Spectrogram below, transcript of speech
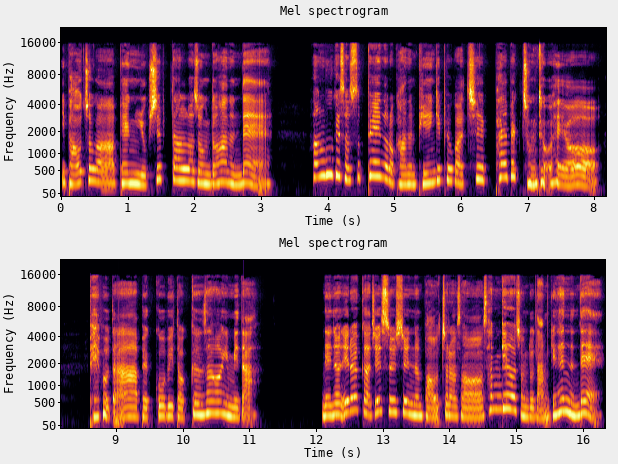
이 바우처가 160달러 정도 하는데 한국에서 스페인으로 가는 비행기 표가 7, 800 정도 해요. 배보다 배꼽이 더 큰 상황입니다. 내년 1월까지 쓸 수 있는 바우처라서 3개월 정도 남긴 했는데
